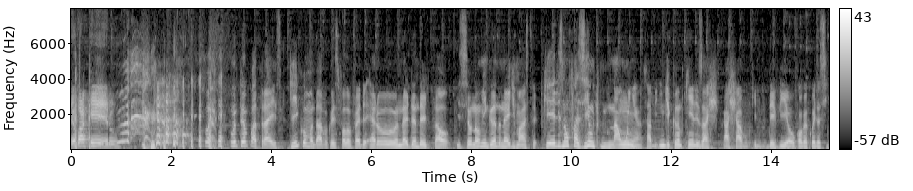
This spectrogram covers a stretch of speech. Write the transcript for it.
Meu vaqueiro. um tempo atrás, quem comandava com esse Follow Friday era o Nerd Undertal e, se eu não me engano, o Nerd Master. Que eles não faziam, tipo, na unha, sabe? Indicando quem eles ach achavam que devia ou qualquer coisa assim.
